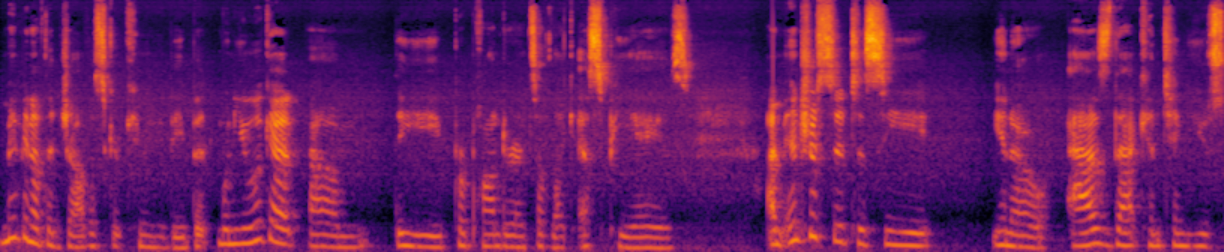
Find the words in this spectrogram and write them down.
maybe not the JavaScript community, but when you look at um, the preponderance of like SPAs, I'm interested to see, you know, as that continues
